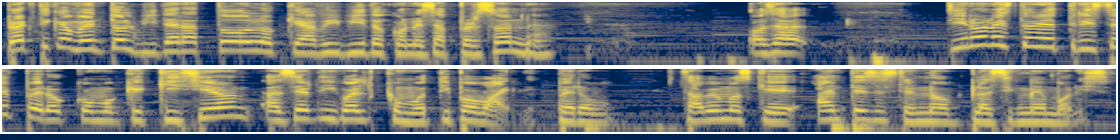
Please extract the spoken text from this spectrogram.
prácticamente olvidara todo lo que ha vivido con esa persona. O sea, tiene una historia triste, pero como que quisieron hacer igual como tipo Violet. Pero sabemos que antes estrenó Plastic Memories.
